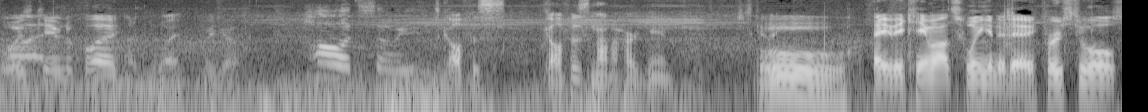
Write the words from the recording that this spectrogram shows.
Boys came to play. We go. Oh, it's so easy. Golf is golf is not a hard game. Just kidding. Ooh. Hey, they came out swinging today. First two holes,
